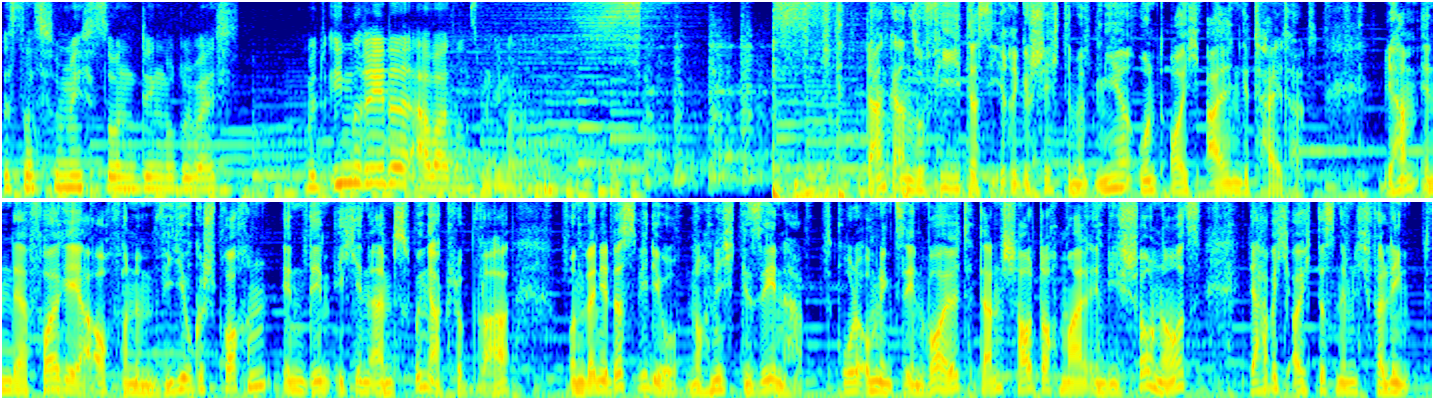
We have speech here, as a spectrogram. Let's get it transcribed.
ist das für mich so ein Ding, worüber ich mit ihm rede, aber sonst mit niemand anderem. Danke an Sophie, dass sie ihre Geschichte mit mir und euch allen geteilt hat. Wir haben in der Folge ja auch von einem Video gesprochen, in dem ich in einem Swingerclub war. Und wenn ihr das Video noch nicht gesehen habt oder unbedingt sehen wollt, dann schaut doch mal in die Show Notes. Da habe ich euch das nämlich verlinkt.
